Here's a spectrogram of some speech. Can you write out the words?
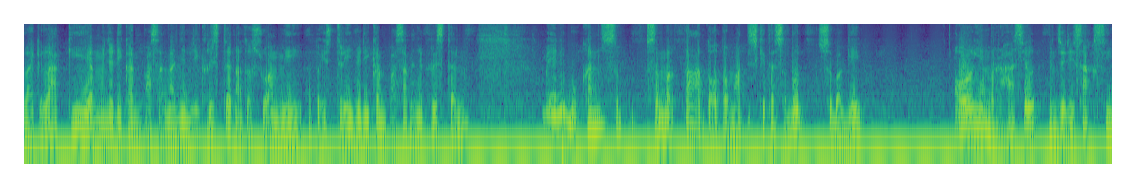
laki-laki yang menjadikan pasangannya menjadi Kristen atau suami atau istri menjadikan pasangannya Kristen. Ini bukan semerta atau otomatis kita sebut sebagai orang yang berhasil menjadi saksi.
